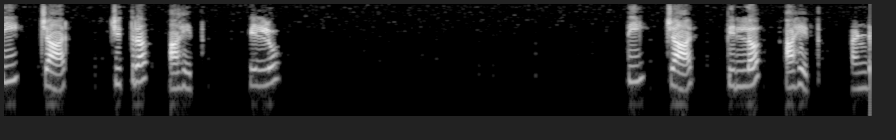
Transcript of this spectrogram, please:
ती चार चित्र आहेत. पिल्लू. ती चार पिल्ल आहेत. अंड.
